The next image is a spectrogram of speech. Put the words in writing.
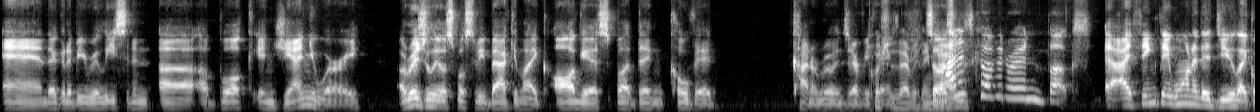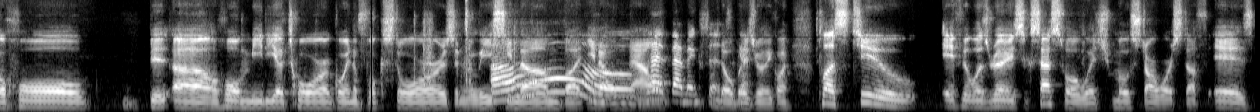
and they're going to be releasing an, uh, a book in January. Originally, it was supposed to be back in like August, but then COVID kind of ruins everything. Pushes everything. So. How does COVID ruin books? I think they wanted to do like a whole bi- uh a whole media tour going to bookstores and releasing them but you know Oh, now that, that makes sense. nobody's okay. really going plus two if it was really successful which most star wars stuff is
